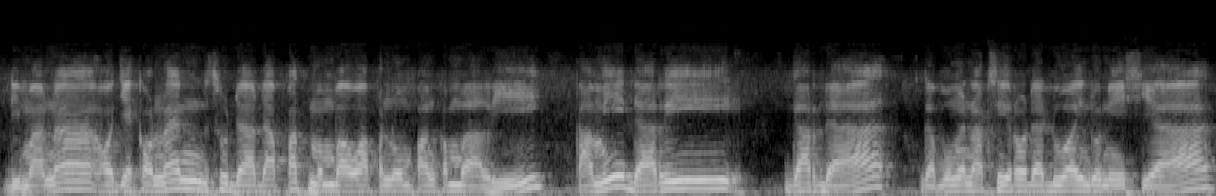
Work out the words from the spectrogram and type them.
di mana ojek online sudah dapat membawa penumpang kembali, kami dari Garda, Gabungan Aksi Roda 2 Indonesia,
